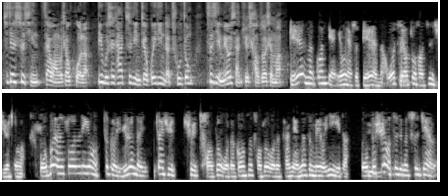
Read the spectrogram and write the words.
这件事情在网络上火了，并不是他制定这规定的初衷，自己没有想去炒作什么。别人的观点永远是别人的，我只要做好自己就行了。我不能说利用这个舆论的再去去炒作我的公司，炒作我的产品，那是没有意义的。我不需要这这个事件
